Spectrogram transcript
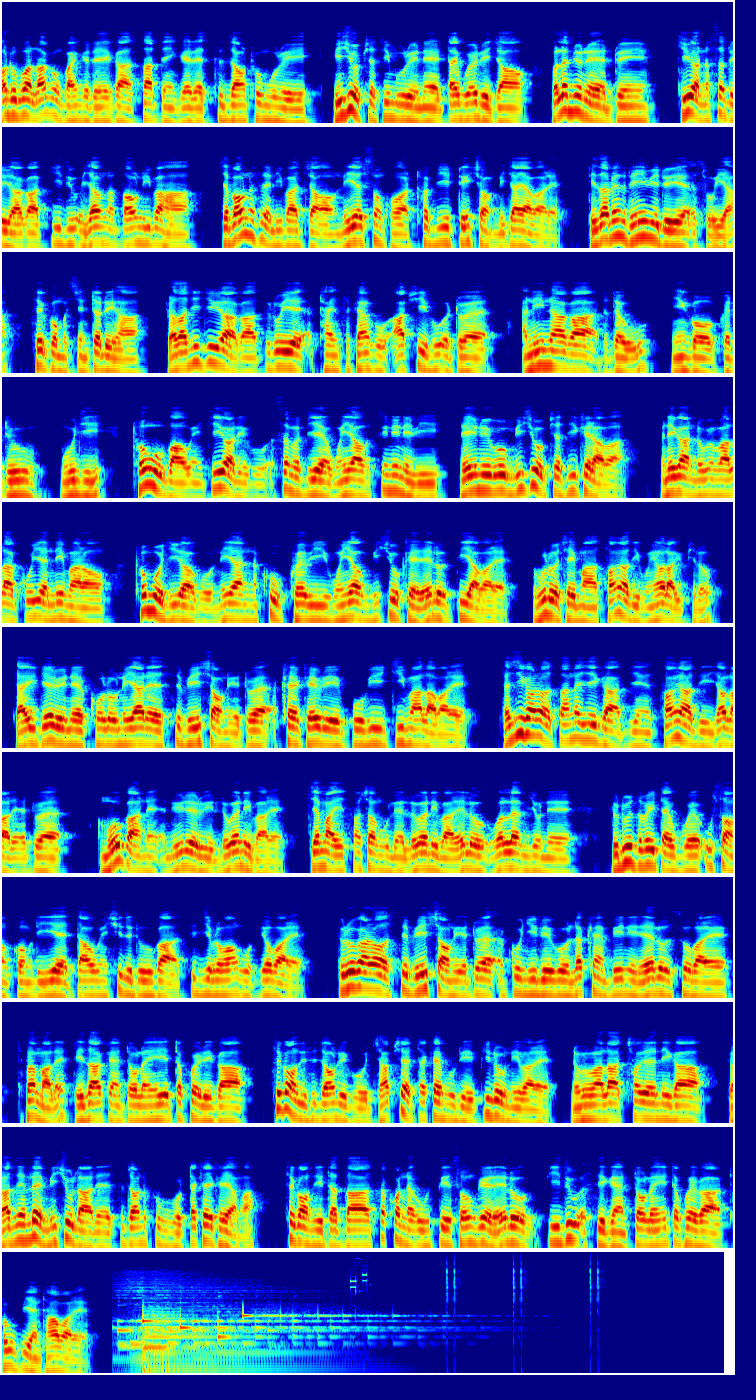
အော်တိုဘာလကုန်ပိုင်းကတည်းကစတင်ခဲ့တဲ့စစ်ကြောင်းထိုးမှုတွေမိရှုဖျက်ဆီးမှုတွေနဲ့တိုက်ပွဲတွေကြောင့်ဝက်လက်မြို့နယ်အတွင်းကြီးရွာ22ရွာကပြည်သူအယောက်2000နီးပါးဟာရပောင်း20နီးပါးကြာအောင်နေရစွန့်ခွာထွက်ပြေးတိမ်းရှောင်နေကြရပါတယ်ဒေသတွင်းသတင်းရင်းမြစ်တွေရဲ့အဆိုအရစစ်ကော်မရှင်တပ်တွေဟာရွာသားကြီးကြီးရွာကသူတို့ရဲ့အထိုင်စခန်းကိုအားဖြည့်ဖို့အတွက်အနီးနားကတတဝူမြင်းကောကဒူးမူကြီးထုံးမှုပါဝင်ကြေးရွာတွေကိုအဆက်မပြတ်ဝင်ရောက်စီးနင်းနေပြီးနေအိမ်တွေကိုမိရှို့ဖျက်ဆီးခဲ့တာပါ မနေ့ကနိုဝင်ဘာလ9ရက်နေ့မှာတော့ထုံးမှုကြီးရွာကိုနေရာနှစ်ခုခွဲပြီးဝင်ရောက်မိရှို့ခဲ့တယ်လို့သိရပါတယ်အခုလိုအချိန်မှာဆောင်းရာသီဝင်ရောက်လာပြီဖြစ်လို့ယာယီတဲတွေနဲ့ခိုလုံနေရတဲ့စစ်ဘေးရှောင်တွေအတွက်အခက်အခဲတွေပိုပြီးကြီးမားလာပါတယ်လက်ရှိကတော့စားနပ်ရိက္ခာအပြင်ဆောင်းရာသီရောက်လာတဲ့အတွက်အမိုးကာနဲ့အနွေးတွေလိုအပ်နေပါတယ်ကျန်းမာရေးစောင့်ရှောက်မှုလည်းလိုအပ်နေပါတယ်လို့ဝက်လက်မြို့နယ်လူထုသပိတ်တိုက်ပွဲဥဆောင်ကော်မတီရဲ့တာဝန်ရှိသူတို့ကစီဂျီဘလောင်းကိုပြောပါတယ်။ သူတို့ကတော့စစ်ဘေးရှောင်တွေအတွက်အကူအညီတွေကိုလက်ခံပေးနေတယ်လို့ဆိုပါတယ်။တစ်ဖက်မှာလည်းဒေသခံတော်လှန်ရေးတပ်ဖွဲ့တွေကစစ်ကောင်စီစစ်ကြောင်းတွေကိုကြားဖြတ်တိုက်ခိုက်မှုတွေပြုလုပ်နေပါတယ်။နိုဝင်ဘာလ6ရက်နေ့ကရွာစဉ်လက်မိရှုလာတဲ့စစ်ကြောင်းတစ်ခုကိုတိုက်ခိုက်ခဲ့ရမှာစစ်ကောင်စီတပ်သား18ဦးသေဆုံးခဲ့တယ်လို့ပြည်သူ့အစီအကံတော်လှန်ရေးတပ်ဖွဲ့ကထုတ်ပြန်ထားပါတယ်။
